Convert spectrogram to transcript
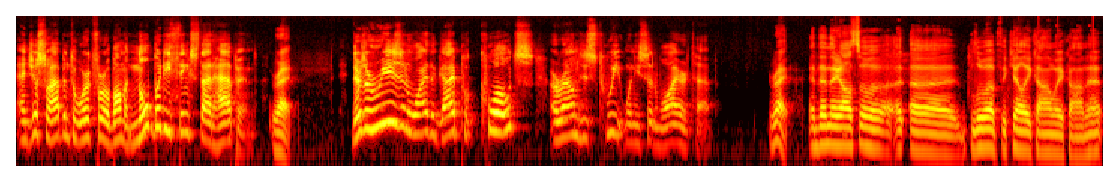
and just so happened to work for Obama. Nobody thinks that happened. Right. There's a reason why the guy put quotes around his tweet when he said wiretap. Right. And then they also uh, uh, blew up the Kelly Conway comment,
